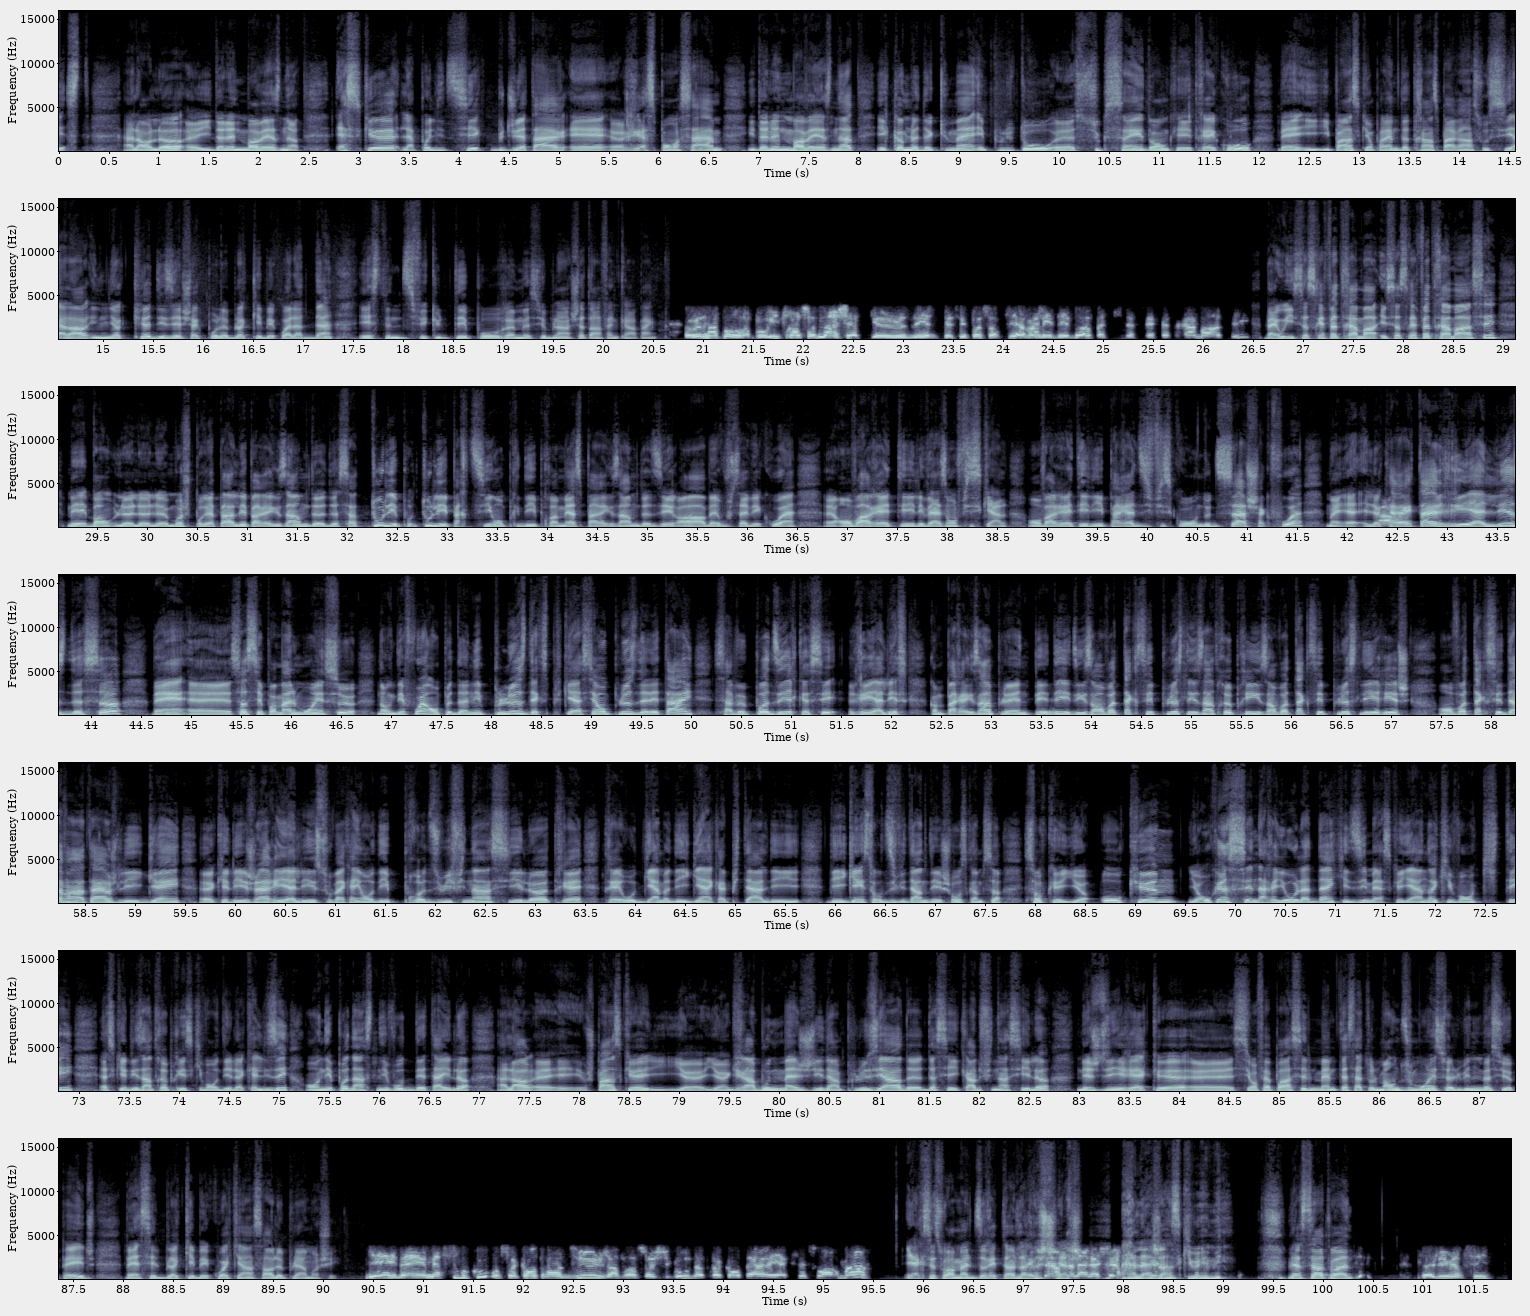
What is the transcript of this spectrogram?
alors là, euh, il donne une mauvaise note. Est-ce que la politique budgétaire est euh, responsable? Il donne une mauvaise note. Et comme le document est plutôt euh, succinct, donc très court, ben il, pense qu'il y a un problème de transparence aussi. Alors, il n'y a que des échecs pour le Bloc québécois là-dedans. Et c'est une difficulté pour M. Blanchette en fin de campagne. Heureusement pour, pour Yves-François Blanchette, que je veux dire, que c'est pas sorti avant les débats parce qu'il se serait fait ramasser. Ben oui, ça serait fait ramasser. Et ça serait fait ramasser. Mais bon, le, le, moi, je pourrais parler, par exemple, de, de, ça. Tous les, tous les partis ont pris des promesses, par exemple, de dire, ah, ben, vous savez quoi, euh, on va arrêter l'évasion fiscale. On va arrêter les paradis fiscaux. On nous dit ça à chaque fois. Mais euh, le ah caractère réaliste de ça, ben, euh, ça, c'est pas mal moins sûr. Donc, des fois, on peut donner plus d'explications, plus de détails. Ça veut pas dire que c'est réaliste. Comme par exemple, le NPD, ils disent on va taxer plus les entreprises, on va taxer plus les riches, on va taxer davantage les gains euh, que les gens réalisent souvent quand ils ont des produits financiers là, très, très haut de gamme, des gains à capital, des, des gains sur dividendes, des choses comme ça. Sauf qu'il n'y a aucune, il y a aucun scénario là-dedans qui dit mais est-ce qu'il y en a qui vont quitter? Est-ce qu'il y a des entreprises qui vont délocaliser? On n'est pas dans ce niveau de détail-là. Alors, euh, je pense qu'il y, y, a un grand bout de magie dans plusieurs de, ces cadres financiers-là, mais je dirais que euh, si on fait passer le même test à tout le monde, du moins celui de M. Page, ben c'est le Bloc québécois qui en sort le plus amoché. Bien, ben merci beaucoup pour ce compte rendu, Jean-François Gibault, notre compteur et accessoirement. Et accessoirement le directeur de la, recherche, de la recherche, à l'agence QMI. merci Antoine. Salut, merci.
